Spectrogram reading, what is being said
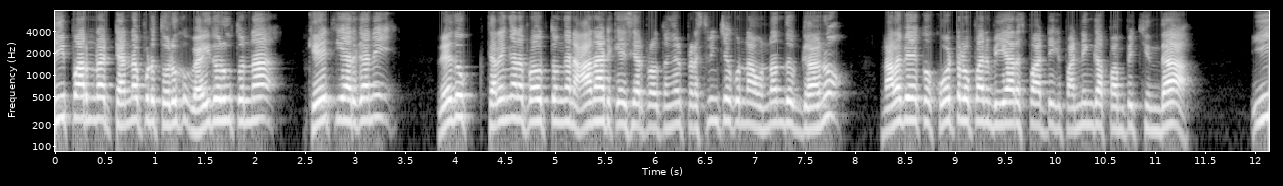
ఈ ఫార్ములా టెన్ అప్పుడు తొలుగు వైదొలుగుతున్న కేటీఆర్ కానీ లేదు తెలంగాణ ప్రభుత్వం కానీ ఆనాటి కేసీఆర్ ప్రభుత్వం కానీ ప్రశ్నించకుండా ఉన్నందుకు గాను నలభై ఒక్క కోట్ల రూపాయలు బీఆర్ఎస్ పార్టీకి పండింగ్గా పంపించిందా? ఈ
